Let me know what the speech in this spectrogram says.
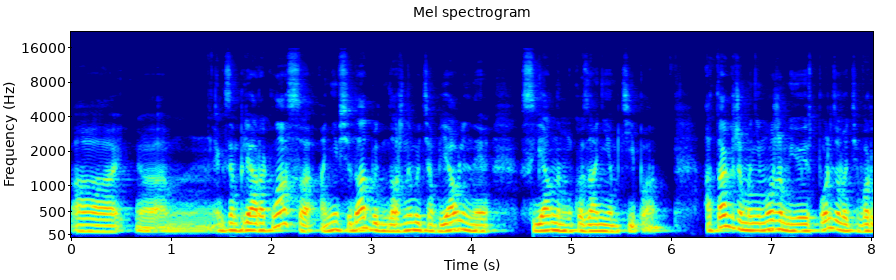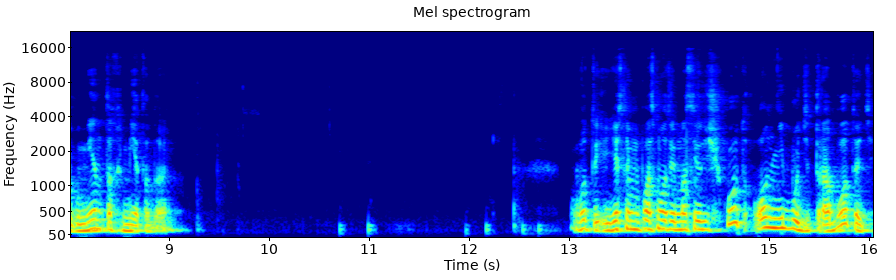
экземпляра класса, они всегда должны быть объявлены с явным указанием типа. А также мы не можем ее использовать в аргументах метода. Вот если мы посмотрим на следующий код, он не будет работать,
